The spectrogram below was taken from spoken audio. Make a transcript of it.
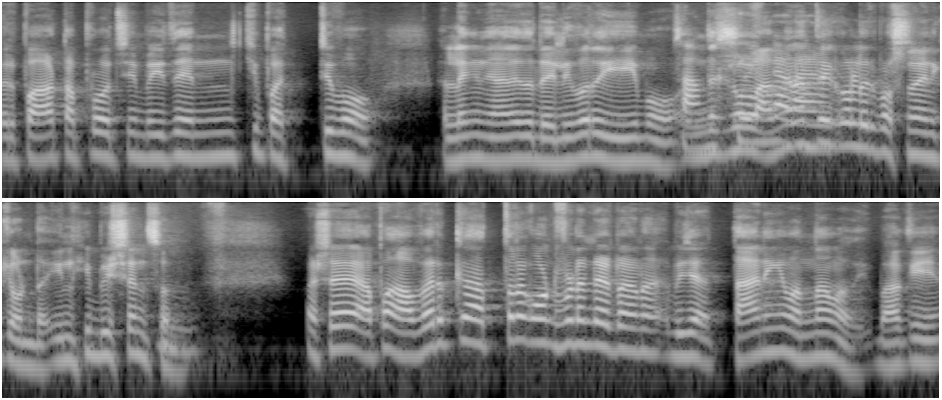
ഒരു പാട്ട് അപ്രോച്ച് ചെയ്യുമ്പോൾ ഇത് എനിക്ക് പറ്റുമോ? അല്ലെങ്കിൽ ഞാനിത് ഡെലിവർ ചെയ്യുമോ? എന്തൊക്കെയുള്ള അങ്ങനത്തേക്കുള്ള ഒരു പ്രശ്നം എനിക്കുണ്ട്. ഇൻഹിബിഷൻസ് ഉണ്ട്. പക്ഷേ അപ്പോൾ അവർക്ക് അത്ര കോൺഫിഡന്റ് ആയിട്ടാണ് വിജയ താനിങ്ങി വന്നാൽ മതി. ബാക്കി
